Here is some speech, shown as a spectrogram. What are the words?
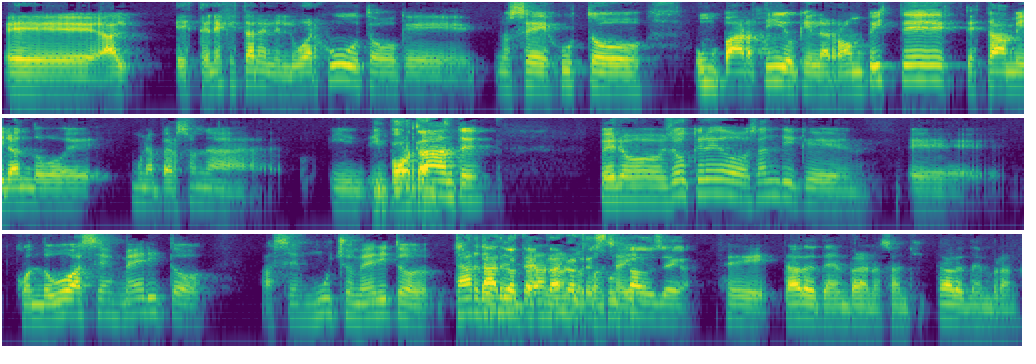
eh, al- tenés que estar en el lugar justo, o que, no sé, justo un partido que la rompiste, te estaba mirando una persona in- Importante. importante. Pero yo creo, Santi, que eh, cuando vos haces mérito, haces mucho mérito, tarde, Tarde o temprano temprano el resultado conseguís. llega. Sí, tarde o temprano, Santi, tarde o temprano.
